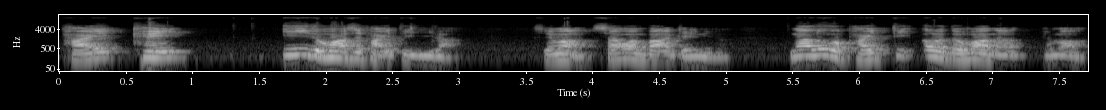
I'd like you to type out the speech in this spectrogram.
排 k 一的话是排第一啦，行吗？三万八给你了。那如果排第二的话呢？有没有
